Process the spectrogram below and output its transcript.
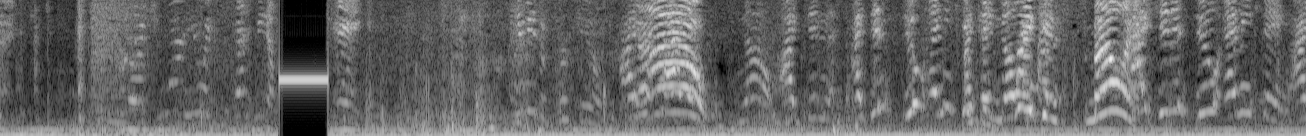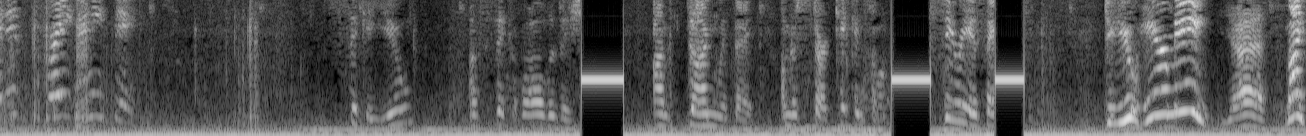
it! How much more do you expect me to take? Give me the perfume. I No! No, I didn't. I didn't do anything. I they can know I freaking haven't. smell I it! didn't do anything. I didn't spray anything. Sick of you. I'm sick of all of this. Shit. I'm done with it. I'm gonna start kicking some serious ass. Do you hear me? Yes. My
